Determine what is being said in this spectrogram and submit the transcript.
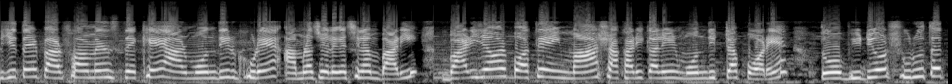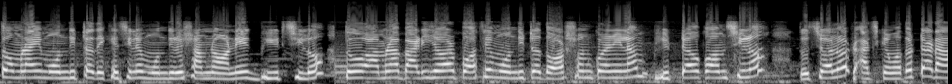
তো পারফরমেন্স দেখে আর মন্দির ঘুরে আমরা চলে গেছিলাম বাড়ি। বাড়ি যাওয়ার পথে এই মা শাকারি কালীর মন্দিরটা পড়ে। তো ভিডিওর শুরুতে তোমরা এই মন্দিরটা দেখেছিলে, মন্দিরের সামনে অনেক ভিড় ছিল। তো আমরা বাড়ি যাওয়ার পথে মন্দিরটা দর্শন করে নিলাম, ভিড়টাও কম ছিল। তো চলো আজকের মতো টাটা।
